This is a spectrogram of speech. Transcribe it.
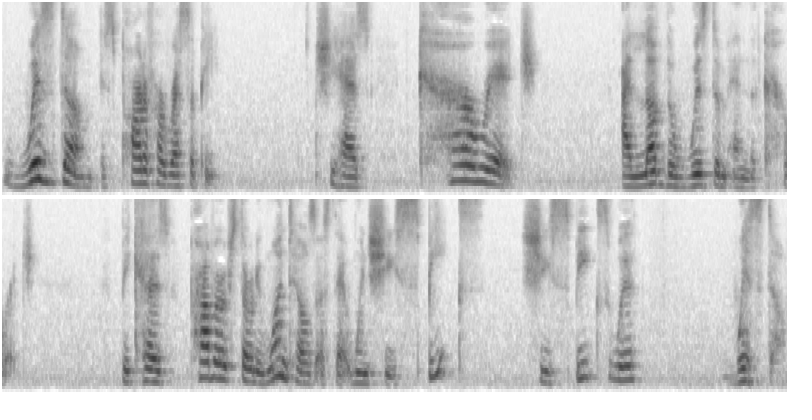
wisdom as part of her recipe. She has courage. I love the wisdom and the courage because Proverbs 31 tells us that when she speaks, she speaks with wisdom.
